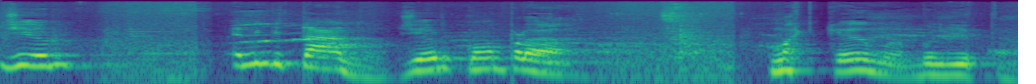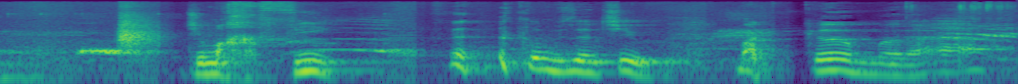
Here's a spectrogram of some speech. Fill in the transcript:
dinheiro é limitado. Dinheiro compra uma cama bonita, de marfim, como diz antigo, uma cama. Né?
